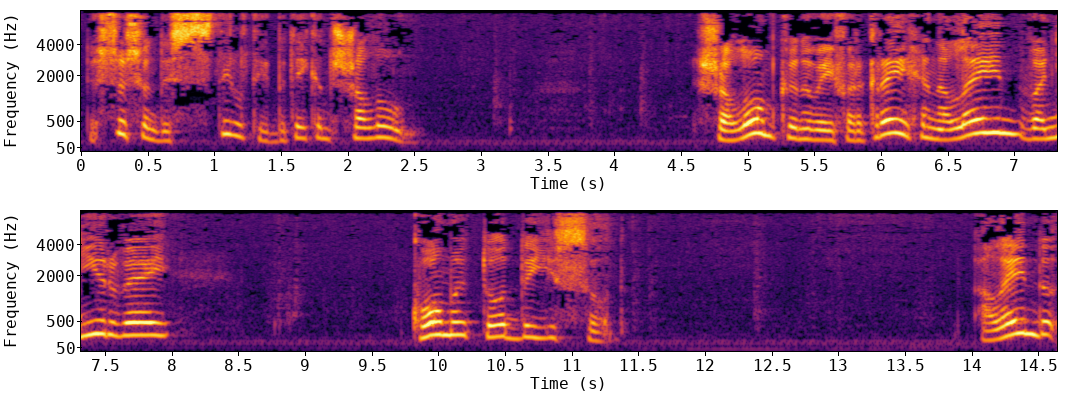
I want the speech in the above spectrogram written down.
De sussende stilte betekent shalom. Shalom kunnen wij verkrijgen alleen wanneer wij komen tot de Jesod. Alleen,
